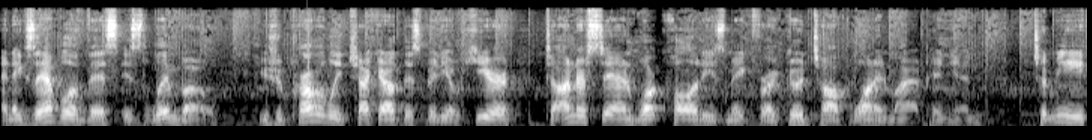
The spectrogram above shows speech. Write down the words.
An example of this is Limbo. You should probably check out this video here to understand what qualities make for a good top 1 in my opinion. To me,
